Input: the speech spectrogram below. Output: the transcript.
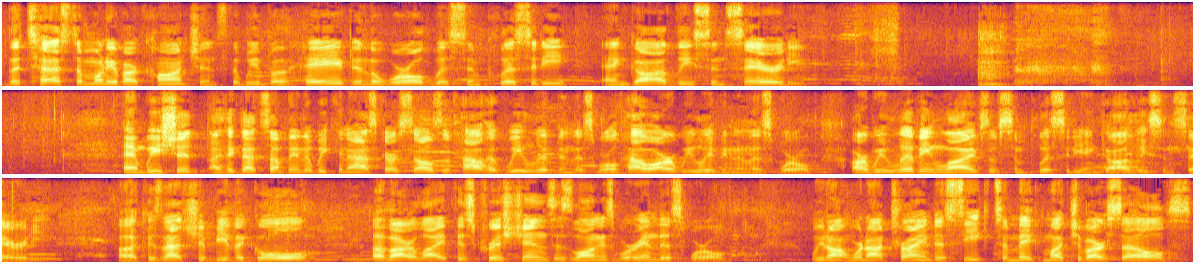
the testimony of our conscience that we behaved in the world with simplicity and godly sincerity. And we should, I think that's something that we can ask ourselves of how have we lived in this world? How are we living in this world? Are we living lives of simplicity and godly sincerity? Because uh, that should be the goal of our life as Christians as long as we're in this world. We don't, we're not trying to seek to make much of ourselves,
